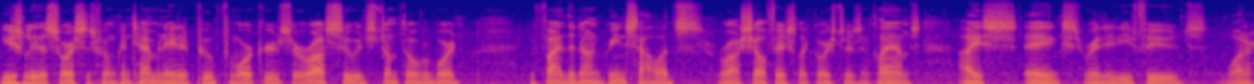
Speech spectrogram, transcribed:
Usually the source is from contaminated poop from workers or raw sewage dumped overboard. We find it on green salads, raw shellfish like oysters and clams, ice, eggs, ready to eat foods, water.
